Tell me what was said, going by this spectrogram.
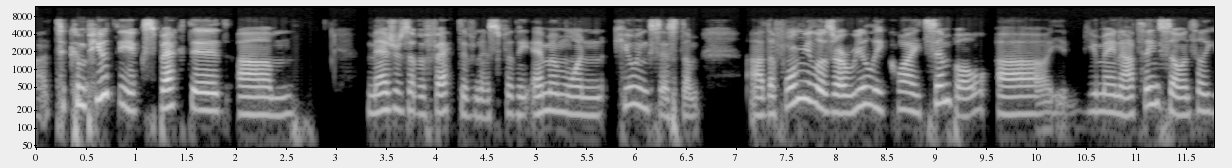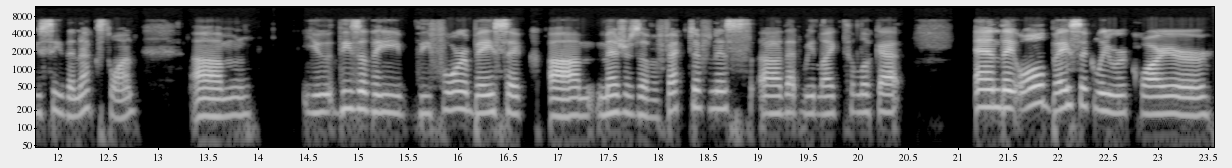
Uh, to compute the expected um, measures of effectiveness for the MM1 queuing system, uh, the formulas are really quite simple. Uh, you, you, may not think so until you see the next one. Um, you, these are the, the four basic um, measures of effectiveness uh, that we like to look at. And they all basically require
